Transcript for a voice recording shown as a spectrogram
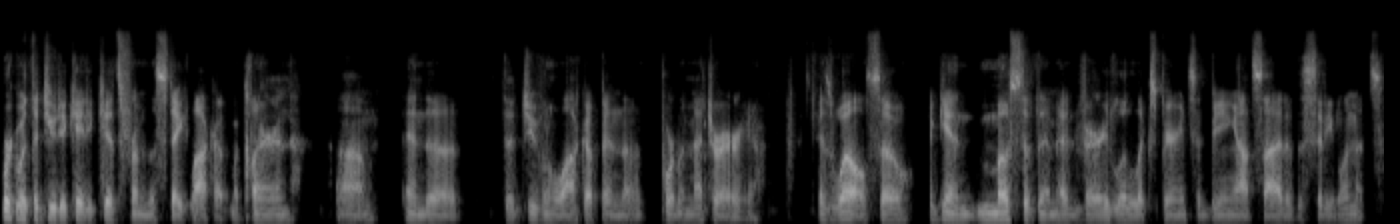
working with adjudicated kids from the state lockup, MacLaren, um, and the the juvenile lockup in the Portland metro area as well. So again, most of them had very little experience in being outside of the city limits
